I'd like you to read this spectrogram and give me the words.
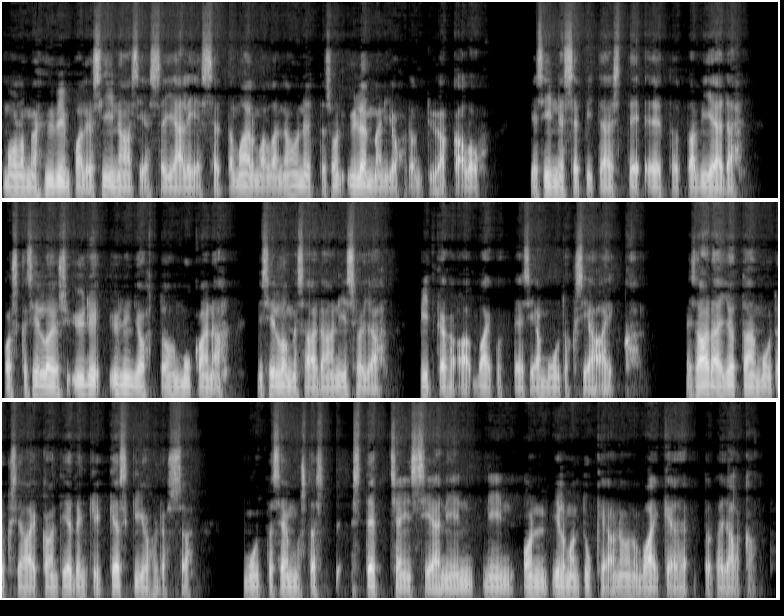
me olemme hyvin paljon siinä asiassa jäljessä, että maailmalla ne on, että se on ylemmän johdon työkalu ja sinne se pitäisi te, tota, viedä, koska silloin jos yli, ylinjohto on mukana, niin silloin me saadaan isoja pitkävaikutteisia muutoksia aikaan. Me saadaan jotain muutoksia aikaan tietenkin keskijohdossa, mutta semmoista step changea niin, niin on ilman tukea on vaikea tota, jalkauttaa.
